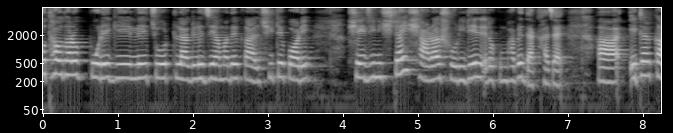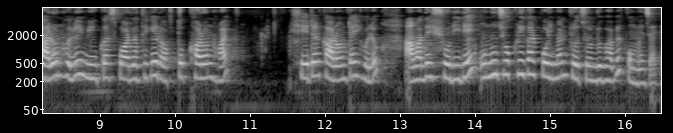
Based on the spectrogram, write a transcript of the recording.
কোথাও ধরো পড়ে গেলে, চোট লাগলে যে আমাদের কালছিটে পড়ে, সেই জিনিসটাই সারা শরীরে এরকমভাবে দেখা যায়। এটার কারণ হলো মিউকাস পর্দা থেকে রক্তক্ষরণ হয়। সেটার কারণটাই হলো আমাদের শরীরে অনুচক্রিকার পরিমাণ প্রচণ্ডভাবে কমে যায়।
